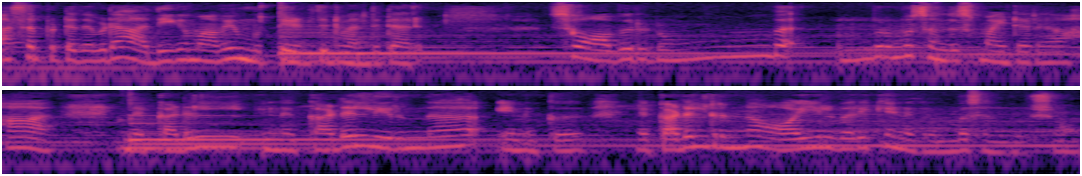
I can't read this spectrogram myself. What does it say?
ஆசைப்பட்டதை விட அதிகமாகவே முத்தெடுத்துட்டு வந்துட்டார். ஸோ அவர் ரொம்ப ரொம்ப ரொம்ப ரொம்ப சந்தோஷமாயிட்டார். ஆஹா இந்த கடல் இந்த கடல் இருந்தால் எனக்கு இந்த கடல் இருந்தால் ஆயில் வரைக்கும் எனக்கு ரொம்ப சந்தோஷம்.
